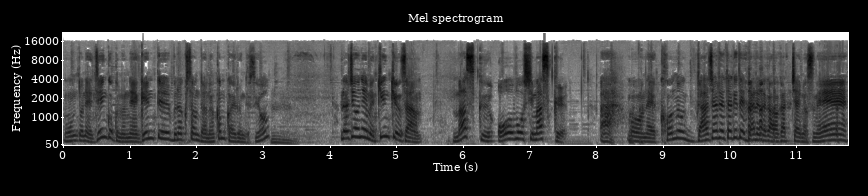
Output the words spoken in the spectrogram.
本当ね、全国のね、限定ブラックサンダーなんかも買えるんですよ。ラジオネーム、キュンキュンさん、マスク応募しマスク。あ、もうね、このダジャレだけで誰だか分かっちゃいますね。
